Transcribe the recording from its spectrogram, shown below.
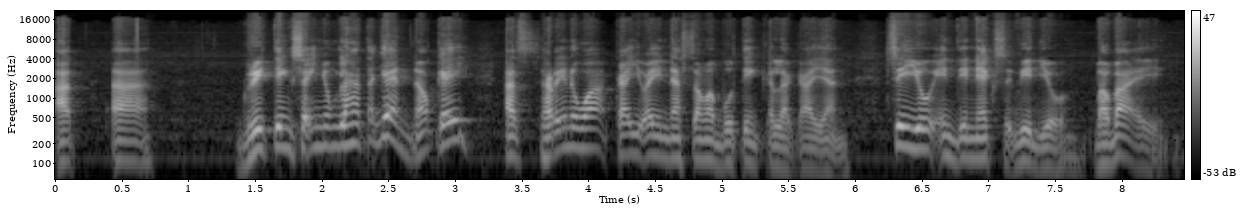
at uh, greetings sa inyong lahat again, okay? At sa kayo ay nasa mabuting kalagayan. See you in the next video. Bye-bye!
